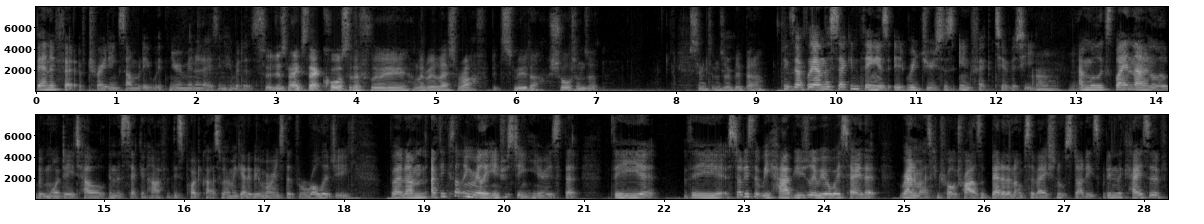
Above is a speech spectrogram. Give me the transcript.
benefit of treating somebody with neuraminidase inhibitors? So it just makes that course of the flu a little bit less rough, a bit smoother, shortens it. Symptoms are a bit better. Exactly, and the second thing is it reduces infectivity. Uh, yeah. And we'll explain that in a little bit more detail in the second half of this podcast when we get a bit more into the virology. But um, I think something really interesting here is that the the studies that we have usually we always say that randomized control trials are better than observational studies, but in the case of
